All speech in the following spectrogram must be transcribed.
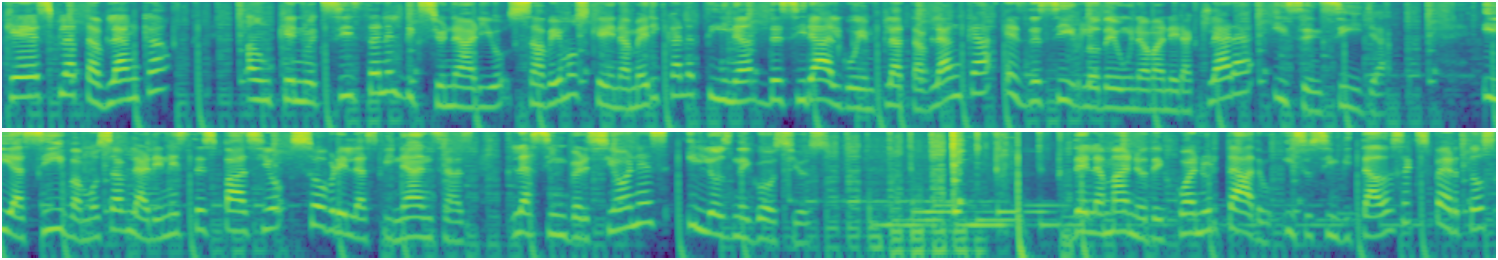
qué es plata blanca? Aunque no exista en el diccionario, sabemos que en América Latina decir algo en plata blanca es decirlo de una manera clara y sencilla. Y así vamos a hablar en este espacio sobre las finanzas, las inversiones y los negocios. De la mano de Juan Hurtado y sus invitados expertos,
